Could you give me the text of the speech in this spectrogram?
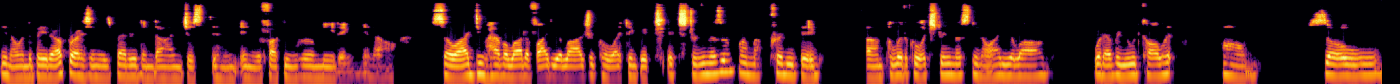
you know, in the beta uprising is better than dying just in, in your fucking room meeting, you know. So I do have a lot of ideological, I think, ex- extremism. I'm a pretty big, um, political extremist, you know, ideologue, whatever you would call it. Um, so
